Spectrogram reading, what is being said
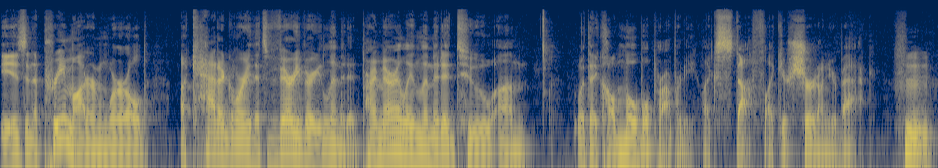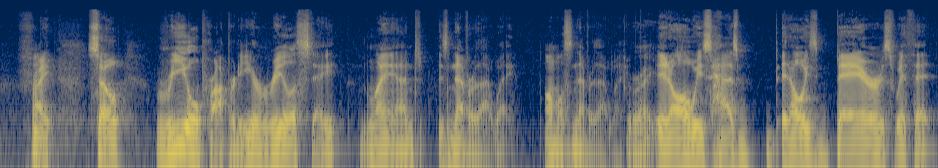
is in a pre-modern world a category that's very very limited primarily limited to um, what they call mobile property like stuff like your shirt on your back. Right? So real property or real estate land is never that way almost never that way Right. it always has it always bears with it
